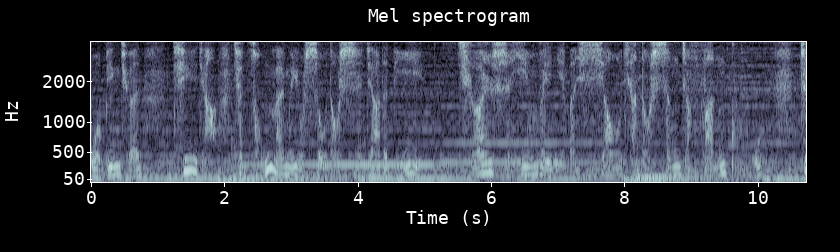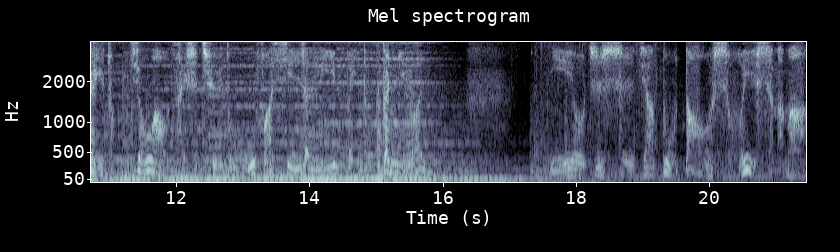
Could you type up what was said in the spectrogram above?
握兵权，戚家却从来没有受到世家的敌意？全是因为你们萧家都生着反骨。这种骄傲才是去毒无法信任李北的根源。你又知世家不倒是为什么吗？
